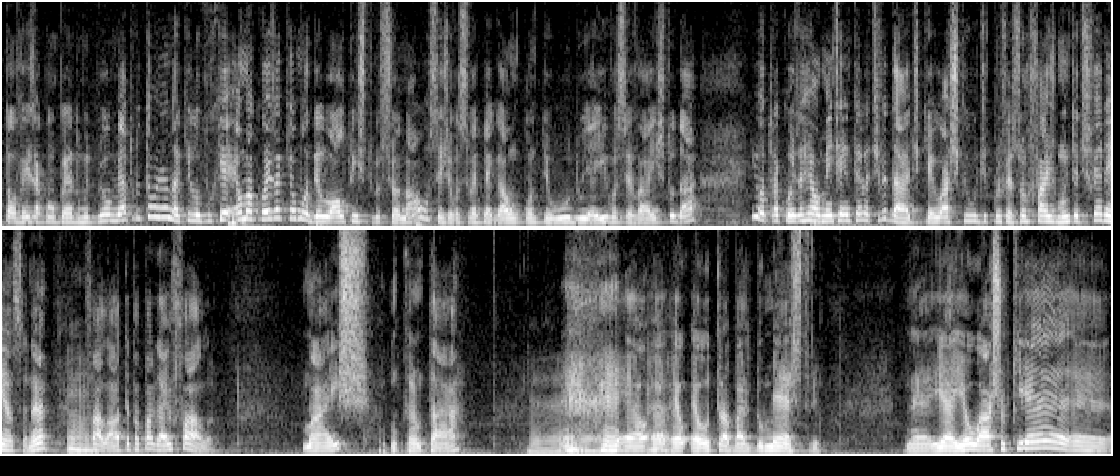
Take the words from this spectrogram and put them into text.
talvez, acompanhando muito meu método, está olhando aquilo, porque é uma coisa que é o modelo auto-instrucional, ou seja, você vai pegar um conteúdo e aí você vai estudar. E outra coisa realmente é a interatividade, que eu acho que o de professor faz muita diferença, né? Uhum. Falar até papagaio fala mas encantar é, é, é, é, é o trabalho do mestre. Né? E aí eu acho que é,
